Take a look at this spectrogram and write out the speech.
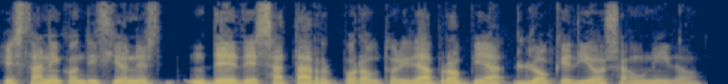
están en condiciones de desatar por autoridad propia lo que Dios ha unido.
